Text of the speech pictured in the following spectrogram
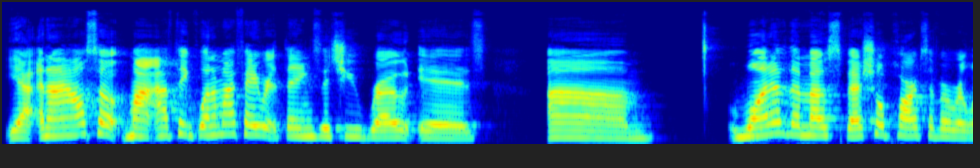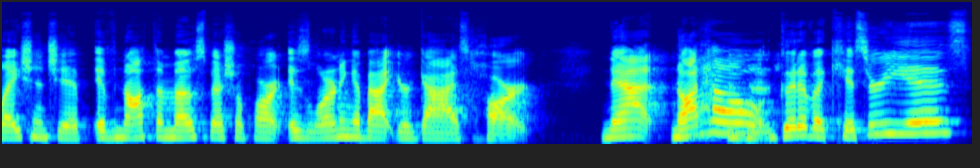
yeah and i also my i think one of my favorite things that you wrote is um, one of the most special parts of a relationship if not the most special part is learning about your guy's heart not not how mm-hmm. good of a kisser he is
